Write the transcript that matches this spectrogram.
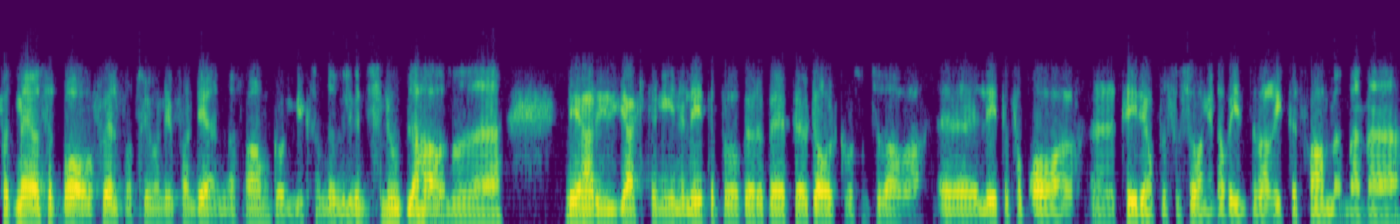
fått med oss ett bra självförtroende från den med framgång. Liksom. Nu vill vi inte snubbla här. Nu, eh, vi hade ju jakten inne lite på både BP och Dalkurd som tyvärr var eh, lite för bra eh, tidigare på säsongen där vi inte var riktigt framme. Men Eh,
